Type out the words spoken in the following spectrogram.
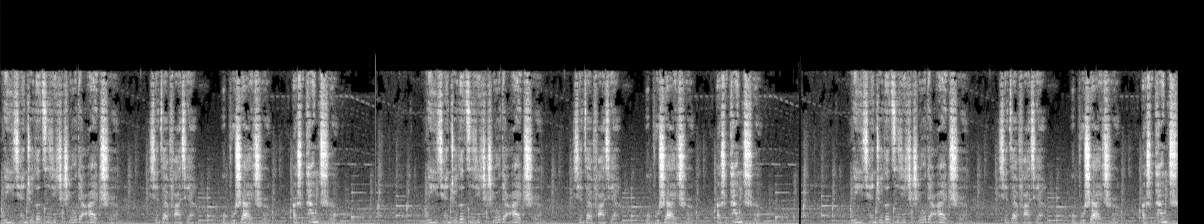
我以前觉得自己只是有点爱吃，现在发现我不是爱吃，而是贪吃。我以前觉得自己只是有点爱吃，现在发现我不是爱吃，而是贪吃。 我以前觉得自己只是有点爱吃，现在发现。我不是爱吃，而是贪吃。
